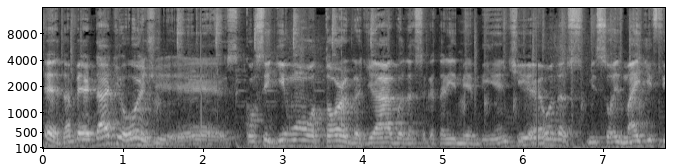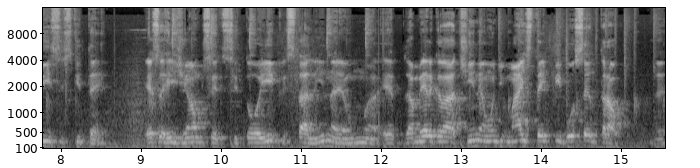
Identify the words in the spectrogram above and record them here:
É, na verdade, hoje, é, conseguir uma outorga de água da Secretaria de Meio Ambiente é uma das missões mais difíceis que tem. Essa região que você citou aí, cristalina, é uma é, da América Latina, é onde mais tem pivô central, né?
